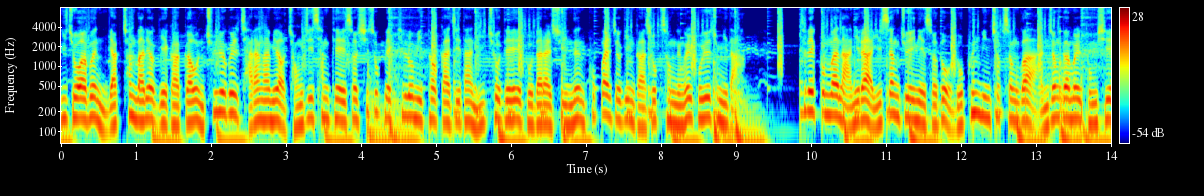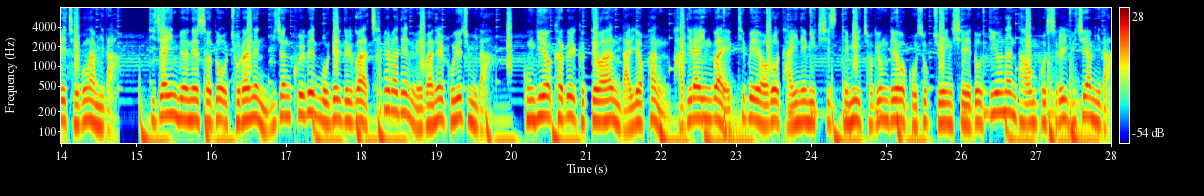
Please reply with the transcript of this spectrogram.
이 조합은 약 1000마력에 가까운 출력을 자랑하며 정지 상태에서 시속 100km까지 단 2초대에 도달할 수 있는 폭발적인 가속 성능을 보여줍니다. 트랙뿐만 아니라 일상주행에서도 높은 민첩성과 안정감을 동시에 제공합니다. 디자인 면에서도 조라는 이전 콜벳 모델들과 차별화된 외관을 보여줍니다. 공기역학을 극대화한 날렵한 바디라인과 액티브 에어로 다이내믹 시스템이 적용되어 고속 주행 시에도 뛰어난 다운포스를 유지합니다.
